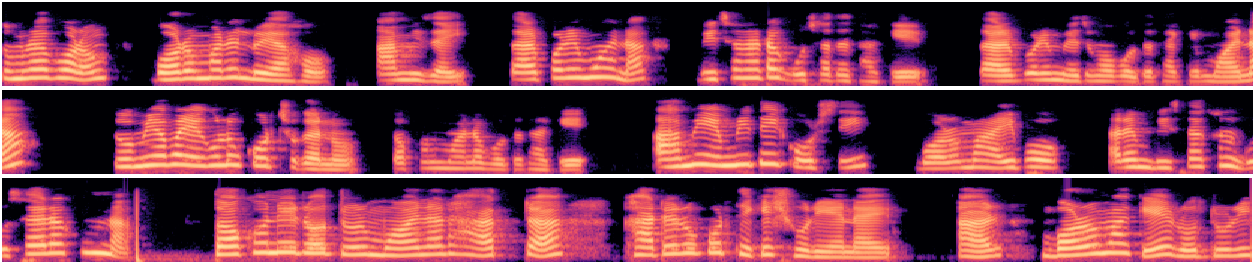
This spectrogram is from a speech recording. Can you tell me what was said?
তোমরা বরং বড় মারে লইয়া হো আমি যাই। তারপরে ময়না বিছানাটা গোছাতে থাকে। তারপরে মেজমা বলতে থাকে, ময়না, তুমি আবার এগুলো করছ কেন? তখন ময়না বলতে থাকে, আমি এমনিতেই করছি, বড় মা আইবো, আর আমি বিছনাখান গুছায় রাখুন না? তখনই রৌদ্রুর ময়নার হাতটা খাটের উপর থেকে সরিয়ে নেয় আর বড় মাকে রৌদ্রুরই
